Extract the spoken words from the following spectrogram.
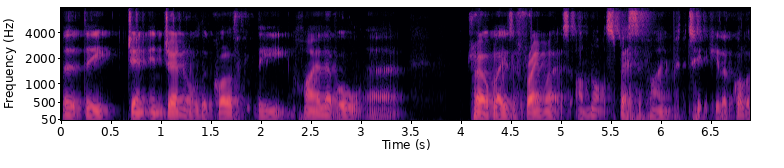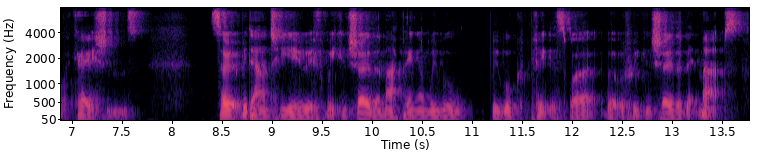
The, the gen, in general the the higher level uh, trailblazer frameworks are not specifying particular qualifications. So it would be down to you if we can show the mapping and we will we will complete this work but if we can show that it maps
